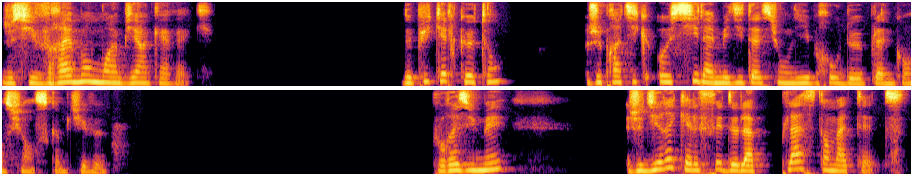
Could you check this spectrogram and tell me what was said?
je suis vraiment moins bien qu'avec. Depuis quelque temps, je pratique aussi la méditation libre ou de pleine conscience, comme tu veux. Pour résumer, je dirais qu'elle fait de la place dans ma tête.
